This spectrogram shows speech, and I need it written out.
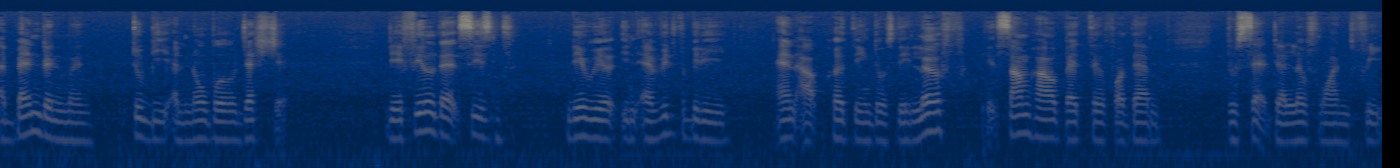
abandonment to be a noble gesture. They feel that since they will inevitably end up hurting those they love, it's somehow better for them to set their loved one free.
